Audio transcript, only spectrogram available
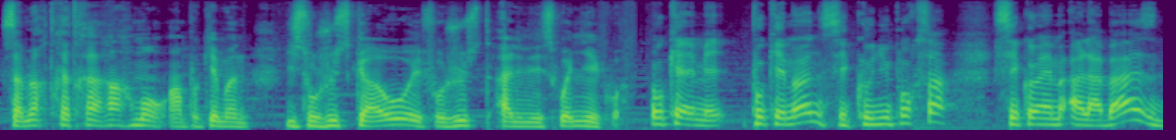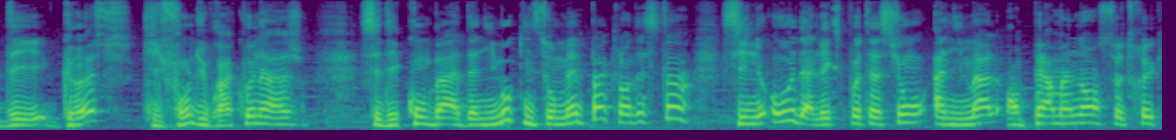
ça meurt très très rarement un Pokémon. Ils sont juste KO il faut juste aller les soigner quoi. Ok mais Pokémon c'est connu pour ça. C'est quand même à la base des gosses qui font du braconnage. C'est des combats d'animaux qui ne sont même pas clandestins. C'est une ode à l'exploitation animale en permanence ce truc.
